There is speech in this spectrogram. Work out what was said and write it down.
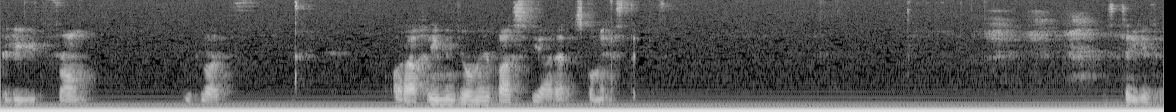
डिलीट फ्रॉम एम्प्लॉय और आखिरी में जो मेरे पास ये आ रहा है, उसको मैं इस तरीके इस तरीके से।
